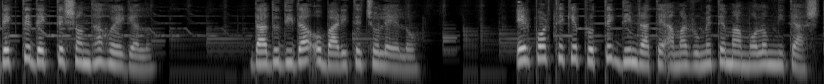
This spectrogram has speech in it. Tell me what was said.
দেখতে দেখতে সন্ধ্যা হয়ে গেল। দাদু দিদা ও বাড়িতে চলে এলো। এরপর থেকে প্রত্যেক দিন রাতে আমার রুমেতে মা মলম নিতে আসত।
